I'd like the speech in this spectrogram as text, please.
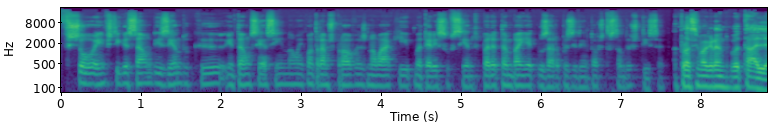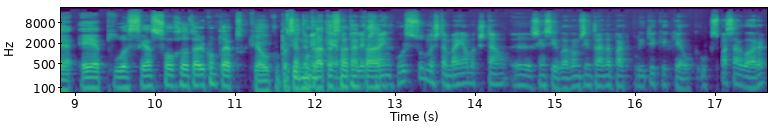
fechou a investigação dizendo que, então, se é assim, não encontramos provas, não há aqui matéria suficiente para também acusar o Presidente de obstrução da Justiça. A próxima grande batalha é pelo acesso ao relatório completo, que é o que o Partido Exatamente, Democrata que é a batalha tentar... que está em curso, mas também é uma questão uh, sensível. Vamos entrar na parte política, que é o, o que se passa agora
